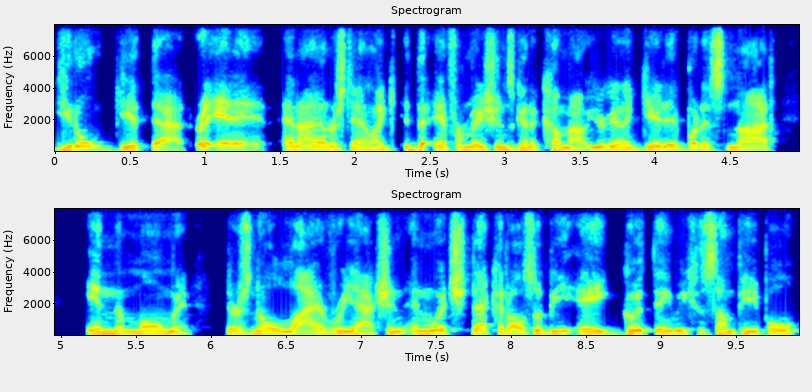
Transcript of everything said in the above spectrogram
you don't get that. And, and I understand like the information is going to come out, you're going to get it, but it's not in the moment. There's no live reaction, in which that could also be a good thing because some people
